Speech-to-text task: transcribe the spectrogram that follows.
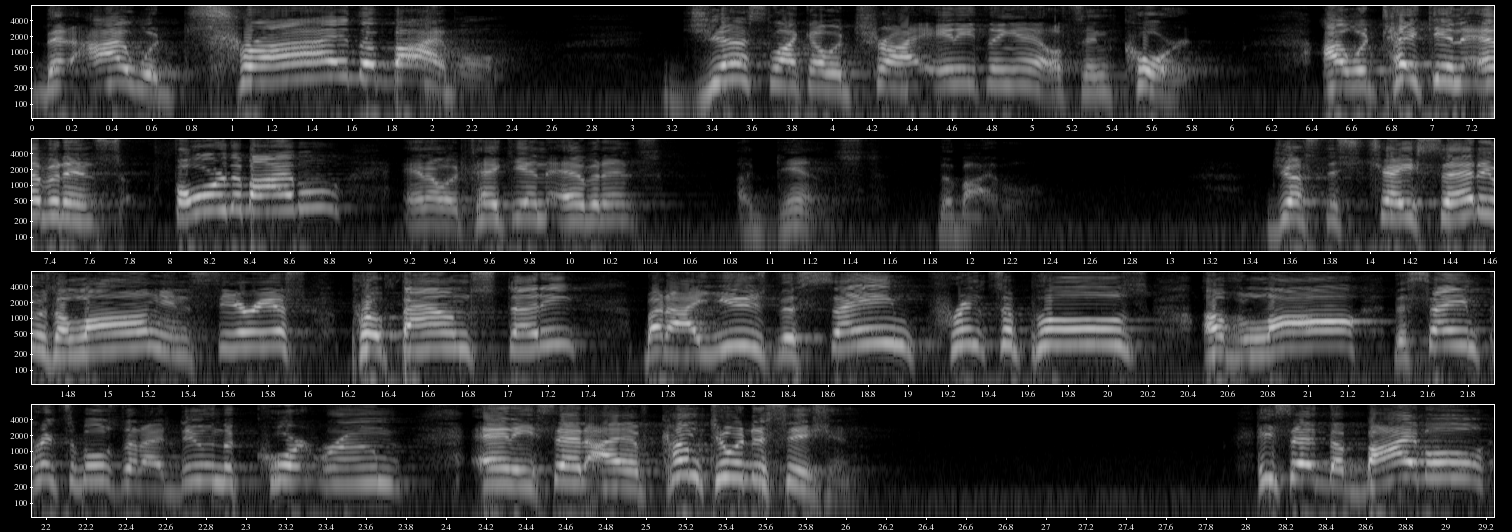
that I would try the Bible just like I would try anything else in court. I would take in evidence for the Bible and I would take in evidence against the Bible. Justice Chase said it was a long and serious, profound study but I use the same principles of law, the same principles that I do in the courtroom. And he said, I have come to a decision. He said, the Bible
